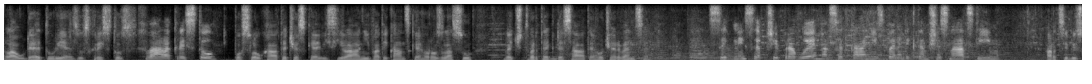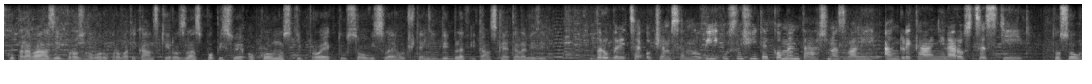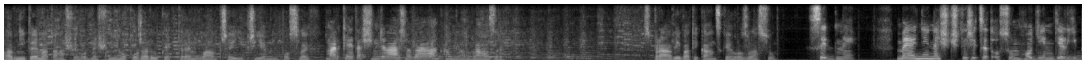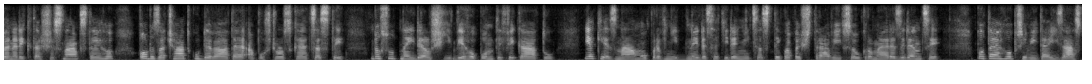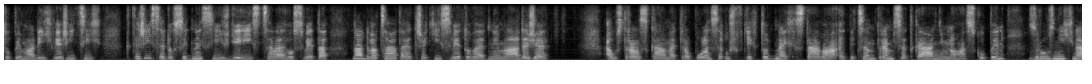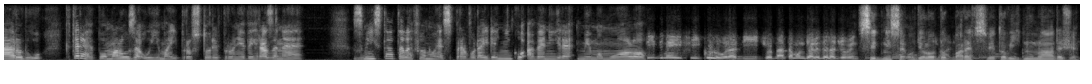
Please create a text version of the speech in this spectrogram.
Laudetur Jezus Christus. Chvála Kristu. Posloucháte české vysílání Vatikánského rozhlasu ve čtvrtek 10. července. Sydney se připravuje na setkání s Benediktem XVI. Arcibiskup Ravázy v rozhovoru pro vatikánský rozhlas popisuje okolnosti projektu souvislého čtení Bible v italské televizi. V rubrice O čem se mluví uslyšíte komentář nazvaný Anglikáni na rozcestí. To jsou hlavní témata našeho dnešního pořadu, ke kterému vám přejí příjemný poslech Markéta Šindelářová a Milan Glázer. Zprávy vatikánského rozhlasu. Sydney. Méně než 48 hodin dělí Benedikta XVI. od začátku deváté apoštolské cesty, dosud nejdelší v jeho pontifikátu. Jak je známo, první dny desetidenní cesty papež stráví v soukromé rezidenci. Poté ho přivítají zástupy mladých věřících, kteří se do Sydney sjíždějí z celého světa na 23. světové dny mládeže. Australská metropole se už v těchto dnech stává epicentrem setkání mnoha skupin z různých národů, které pomalu zaujímají prostory pro ně vyhrazené. Z místa telefonuje zpravodaj deníku Avenire Mimo Muolo. Sydney se odělo do barev Světových dnů mládeže.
